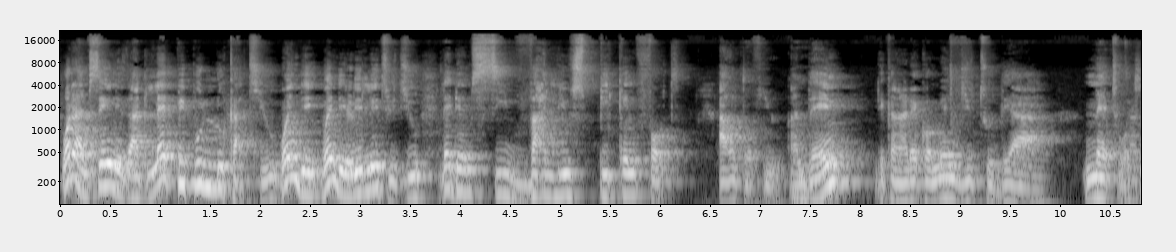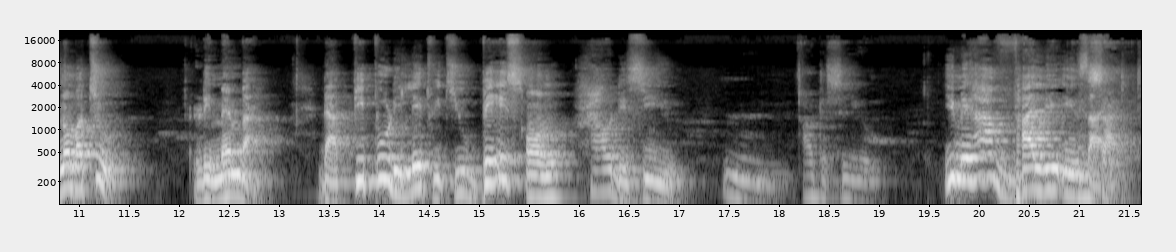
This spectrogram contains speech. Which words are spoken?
What I'm saying is that let people look at you when they when they relate with you, let them see value speaking forth out of you, and mm. then they can recommend you to their networks. Number two, remember that people relate with you based on how they see you. Mm. How they see you You may have value inside, inside.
